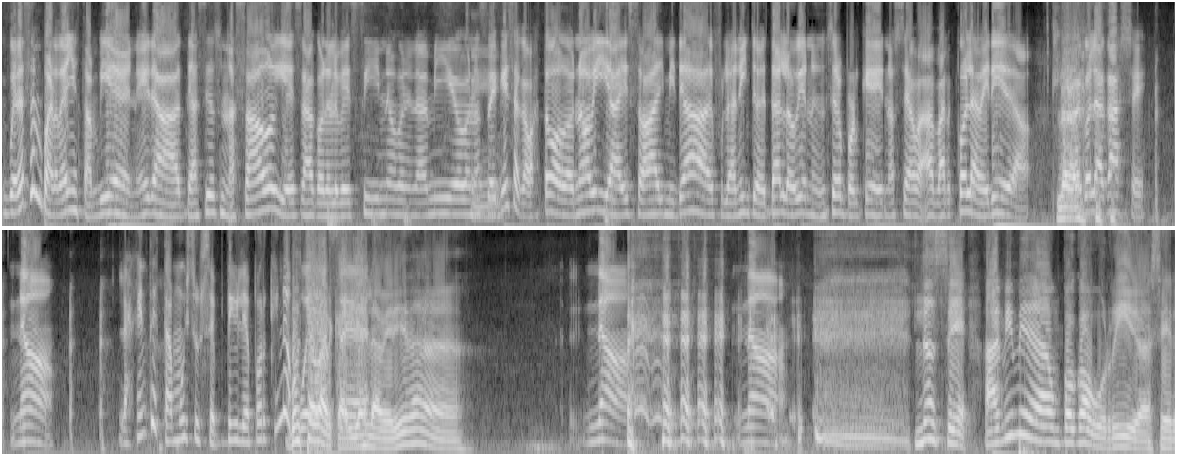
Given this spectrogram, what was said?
Bueno, hace un par de años también, era, te hacías un asado y esa con el vecino, con el amigo, con no sé qué, y sacabas todo. No había eso, ay, mirá, fulanito de tal lo voy a anunciar porque, no sé, abarcó la vereda, Claro. abarcó la calle. No, la gente está muy susceptible. ¿Por qué no ¿Vos te abarcarías hacer? la vereda? No, no. No sé, a mí me da un poco aburrido hacer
